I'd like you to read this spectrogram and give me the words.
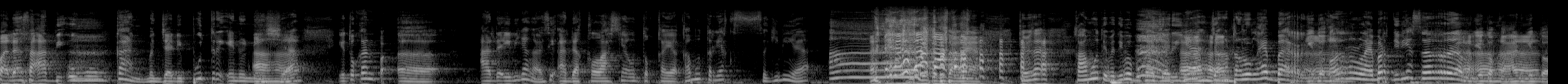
pada saat diumumkan menjadi Putri Indonesia itu kan eh, ada ininya nggak sih? Ada kelasnya untuk kayak kamu teriak segini ya, ah gitu misalnya. Kayak misalnya kamu tiba-tiba buka jarinya jangan terlalu lebar gitu. Kalau terlalu lebar jadinya serem gitu kan gitu.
